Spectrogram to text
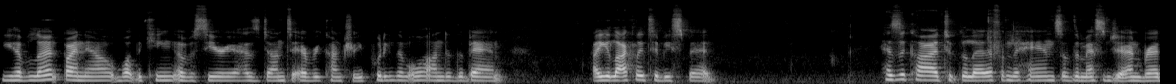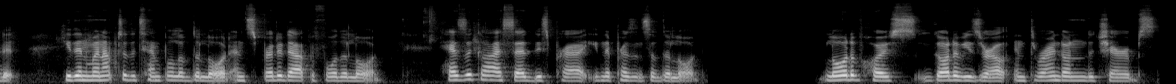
You have learnt by now what the king of Assyria has done to every country, putting them all under the ban. Are you likely to be spared? Hezekiah took the letter from the hands of the messenger and read it. He then went up to the temple of the Lord and spread it out before the Lord. Hezekiah said this prayer in the presence of the Lord Lord of hosts, God of Israel, enthroned on the cherubs,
